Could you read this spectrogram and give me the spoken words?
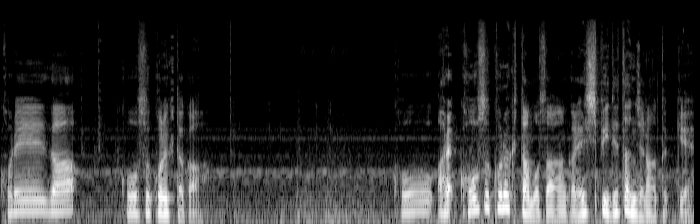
これが高速コネクタか。こう、あれ高速コネクタもさ、なんかレシピ出たんじゃなかったっけ？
